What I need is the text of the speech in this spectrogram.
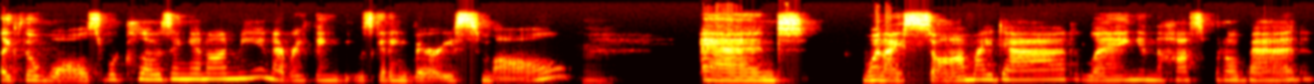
Like the walls were closing in on me and everything was getting very small. Mm. And when I saw my dad laying in the hospital bed,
